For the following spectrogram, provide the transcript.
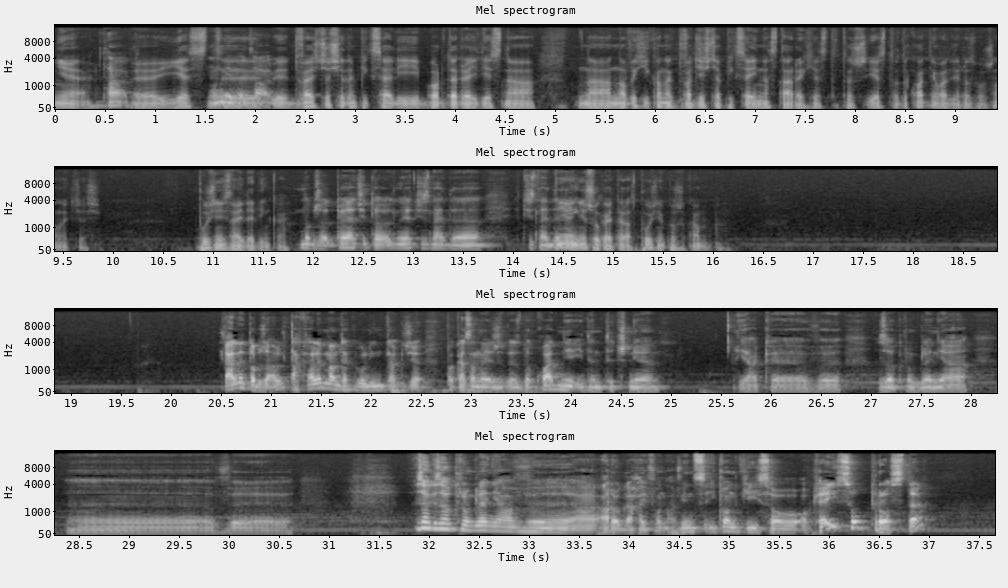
Nie. Tak. E, jest no nie, no tak. 27 pikseli border radius na, na nowych ikonach, 20 pikseli na starych. Jest to też jest to dokładnie ładnie rozłożone gdzieś. Później znajdę linkę. Dobrze, to ja ci to ja ci znajdę, ja ci znajdę Nie, link. nie szukaj teraz, później poszukamy. Ale dobrze, ale tak, ale mam takiego linka, gdzie pokazane jest, że to jest dokładnie identycznie jak w zaokrąglenia E, w za zaokrąglenia w arogach iPhone'a, więc ikonki są ok, są proste,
